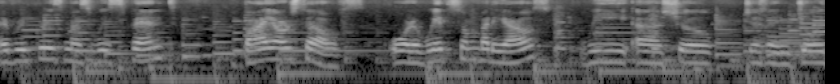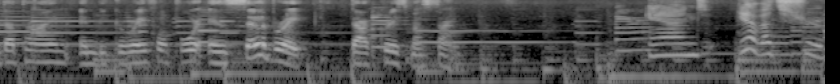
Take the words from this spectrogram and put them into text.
every Christmas we spend by ourselves or with somebody else, we uh, should just enjoy that time and be grateful for and celebrate that Christmas time. And yeah, that's true.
